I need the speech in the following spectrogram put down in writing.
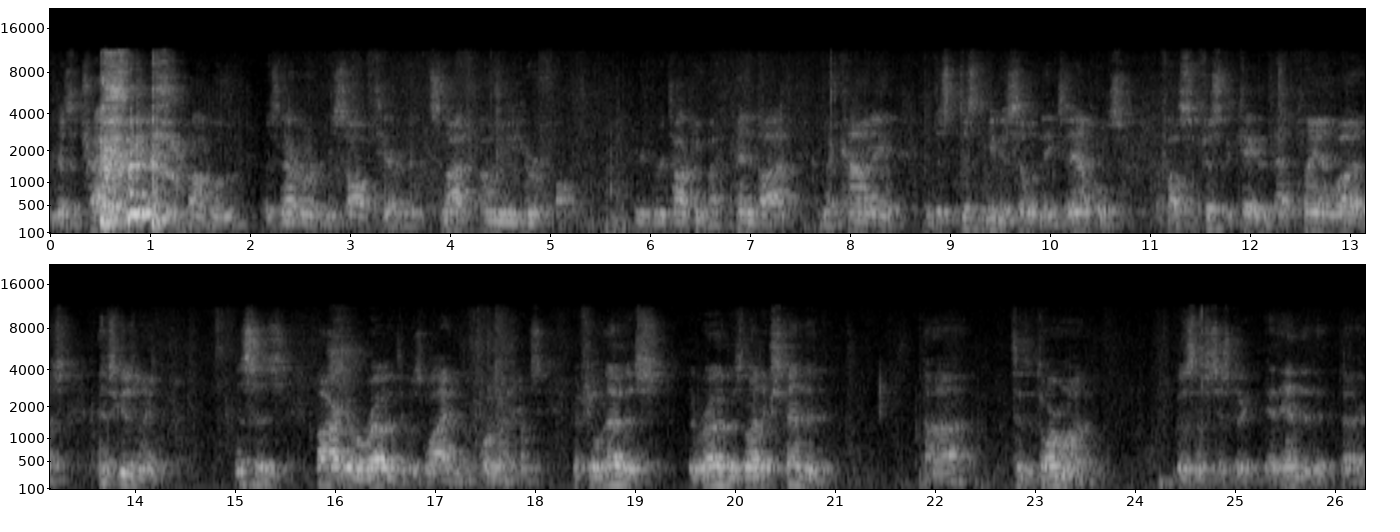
because the traffic problem was never resolved here. And it's not only your fault. We're we're talking about PennDOT and the county, and just, just to give you some of the examples of how sophisticated that plan was, excuse me, this is Bower Hill Road that was widened to four lanes. If you'll notice, the road was not extended uh, to the Dormont Business District. It ended at, uh,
